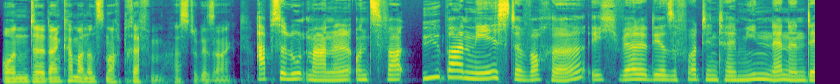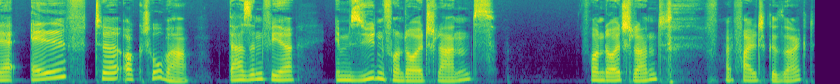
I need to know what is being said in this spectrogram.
Und äh, dann kann man uns noch treffen, hast du gesagt. Absolut, Manuel. Und zwar übernächste Woche. Ich werde dir sofort den Termin nennen. Der 11. Oktober. Da sind wir im Süden von Deutschland. Von Deutschland. Falsch gesagt.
